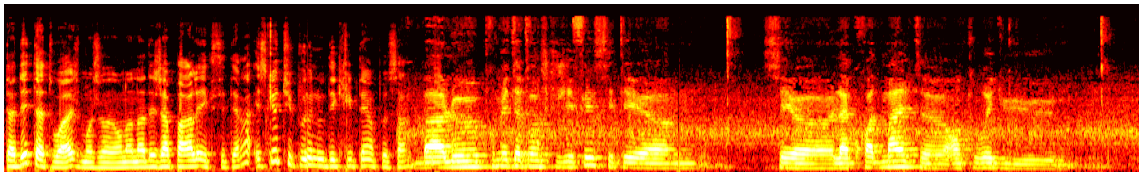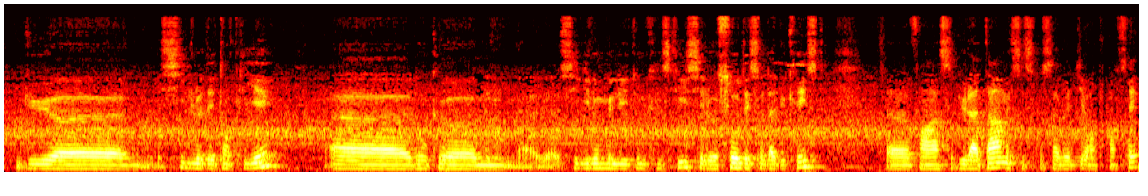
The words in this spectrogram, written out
T'as des tatouages, moi on en a déjà parlé, etc. Est-ce que tu peux nous décrypter un peu ça? Bah le premier tatouage que j'ai fait, c'était c'est la croix de Malte entourée du du sigle des Templiers. Euh, donc, euh, Sigillum Militum Christi, c'est le sceau des soldats du Christ. Euh, enfin, c'est du latin, mais c'est ce que ça veut dire en français.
